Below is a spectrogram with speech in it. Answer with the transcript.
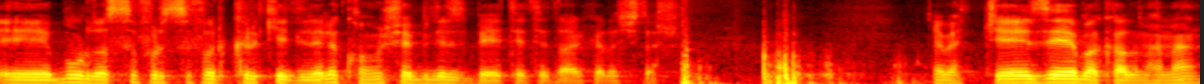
e, burada 0047'lere konuşabiliriz BTT'de arkadaşlar. Evet CZ'ye bakalım hemen.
